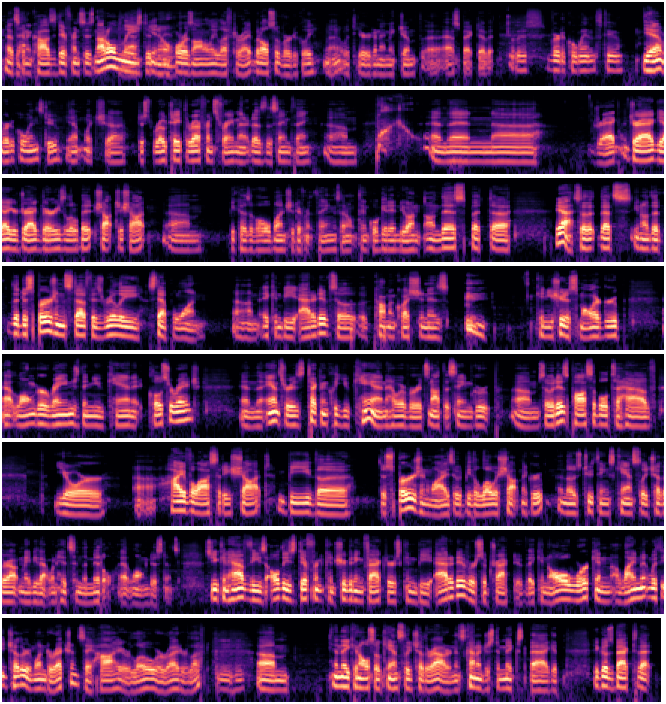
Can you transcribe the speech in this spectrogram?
That's going to cause differences not only you know wind. horizontally left to right, but also vertically uh, mm-hmm. uh, with the aerodynamic jump uh, aspect of it. Well, there's vertical winds too. Yeah, vertical winds too. Yeah, which uh, just rotate the reference frame and it does the same thing. Um, and then uh, drag. Drag. Yeah, your drag varies a little bit shot to shot um, because of a whole bunch of different things. I don't think we'll get into on on this, but uh, yeah. So that's you know the the dispersion stuff is really step one. Um, it can be additive. So a common question is, can you shoot a smaller group at longer range than you can at closer range? And the answer is technically you can, however, it's not the same group. Um, so it is possible to have your uh, high velocity shot be the dispersion wise, it would be the lowest shot in the group, and those two things cancel each other out, and maybe that one hits in the middle at long distance. So you can have these all these different contributing factors can be additive or subtractive. They can all work in alignment with each other in one direction, say high or low or right or left. Um, and they can also cancel each other out, and it's kind of just a mixed bag. It it goes back to that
